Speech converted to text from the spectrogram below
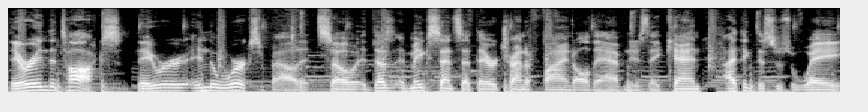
they were in the talks. They were in the works about it. So it does it makes sense that they were trying to find all the avenues they can. I think this was a way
